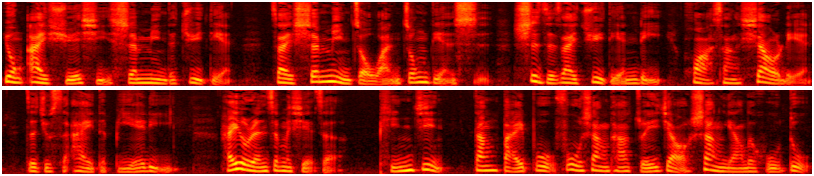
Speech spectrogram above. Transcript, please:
用爱学习生命的据点。在生命走完终点时，试着在据点里画上笑脸，这就是爱的别离。还有人这么写着：平静。当白布覆上他嘴角上扬的弧度，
